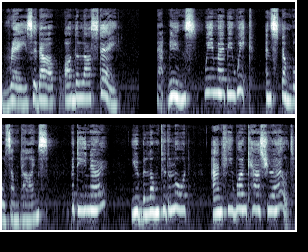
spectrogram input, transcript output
raise it up on the last day. That means we may be weak and stumble sometimes, but do you know? You belong to the Lord, and he won't cast you out.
